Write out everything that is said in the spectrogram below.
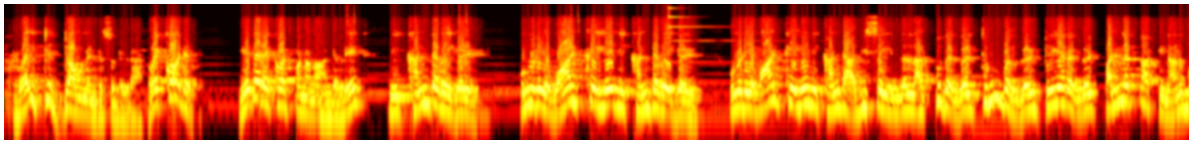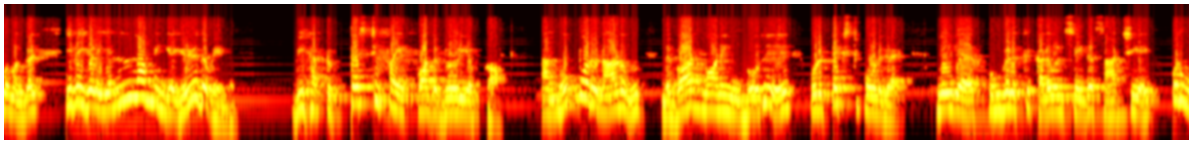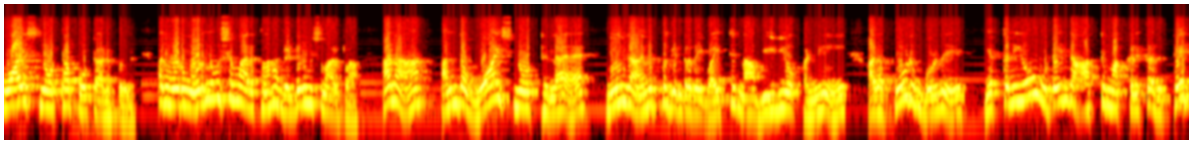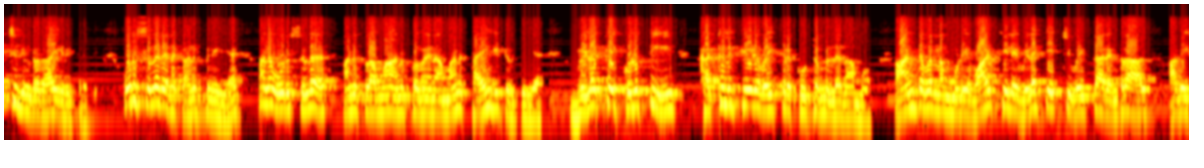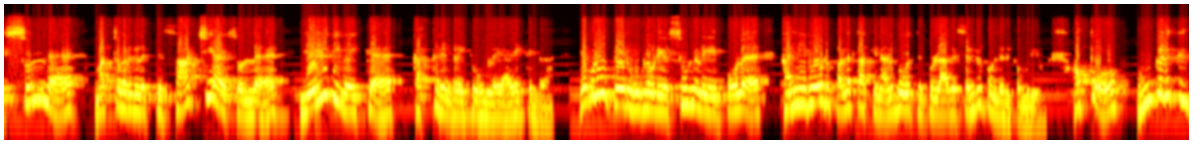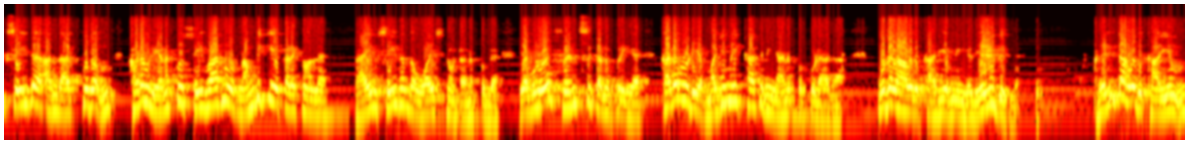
ரைட் இட் டவுன் என்று சொல்லுகிறார். ரெக்கார்டட் எதை ரெக்கார்ட் பண்ணணும் ஆண்டவரே? நீ கண்டவைகள். உன்னுடைய வாழ்க்கையிலே நீ கண்டவைகள். உன்னுடைய வாழ்க்கையிலே நீ கண்ட அதிசயங்கள் அற்புதங்கள் துன்பங்கள் துயரங்கள் பள்ளத்தாக்கின் அனுபவங்கள் இவைகளை எல்லாம் நீங்க எழுத வேண்டும். We have to testify for the glory of God நான் ஒவ்வொரு நாளும் இந்த காட் மார்னிங் போது ஒரு டெக்ஸ்ட் போடுகிறேன். நீங்க உங்களுக்கு கடவுள் செய்த சாட்சியை ஒரு வாய்ஸ் நோட்டா போட்டு அனுப்புங்க. அது ஒரு ஒரு நிமிஷமா இருக்கலாம் ரெண்டு நிமிஷமா இருக்கலாம். ஆனா அந்த வாய்ஸ் நோட்டுல நீங்க அனுப்புகின்றதை வைத்து நான் வீடியோ பண்ணி அதை போடும் பொழுது எத்தனையோ உடைந்த ஆத்துமாக்களுக்கு அது தேற்றுகின்றதா இருக்கிறது. ஒரு சிலர் எனக்கு அனுப்புனீங்க. ஆனா ஒரு சிலர் அனுப்பலாமா அனுப்ப வேணாமான்னு தயங்கிட்டு இருக்கீங்க. விளக்கை கொளுத்தி கட்டிலு கீழே வைக்கிற கூட்டம் இல்லை நாமோ. ஆண்டவர் நம்முடைய வாழ்க்கையில விளக்கேற்றி வைத்தார் என்றால் அதை சொல்ல மற்றவர்களுக்கு சாட்சியாய் சொல்ல எழுதி வைக்க கர்த்தர் இன்றைக்கு உங்களை அழைக்கின்றார். எவ்வளவு பேர் உங்களுடைய சூழ்நிலையை போல கண்ணீரோடு பள்ளத்தாக்கின் அனுபவத்திற்குள்ளாக சென்று கொண்டிருக்க முடியும். அப்போ உங்களுக்கு செய்த அந்த அற்புதம் கடவுள் எனக்கும் செய்வார்னு ஒரு நம்பிக்கையை கிடைக்கும்ல. தயவு செய்து அந்த வாய்ஸ் நோட் அனுப்புங்க. எவ்வளோ ஃப்ரெண்ட்ஸுக்கு அனுப்புறீங்க. கடவுளுடைய மகிமைக்காக நீங்க அனுப்பக்கூடாதா? முதலாவது காரியம் நீங்கள் எழுதுங்க. ரெண்டாவது காரியம்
